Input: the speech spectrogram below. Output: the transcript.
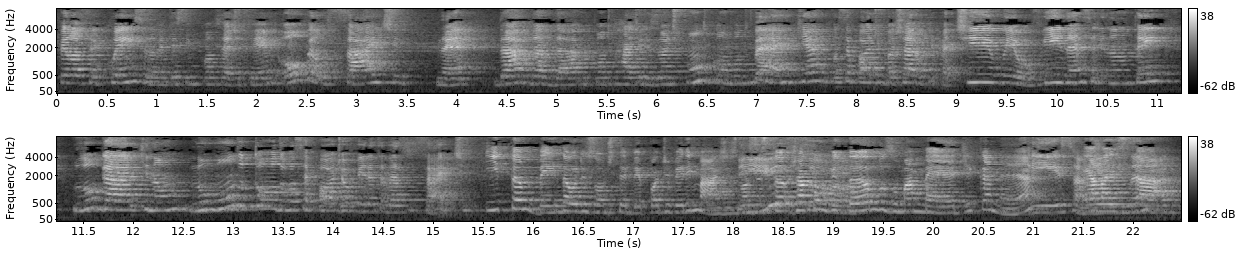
pela frequência 95.7 FM ou pelo site, né? www.radiohorizonte.com.br, que é, você pode baixar o aplicativo e ouvir, né? Se ele não tem lugar que não no mundo todo você pode ouvir através do site. E também da Horizonte TV pode ver imagens. Nós estamos, já convidamos uma médica, né? Isso, Ela está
